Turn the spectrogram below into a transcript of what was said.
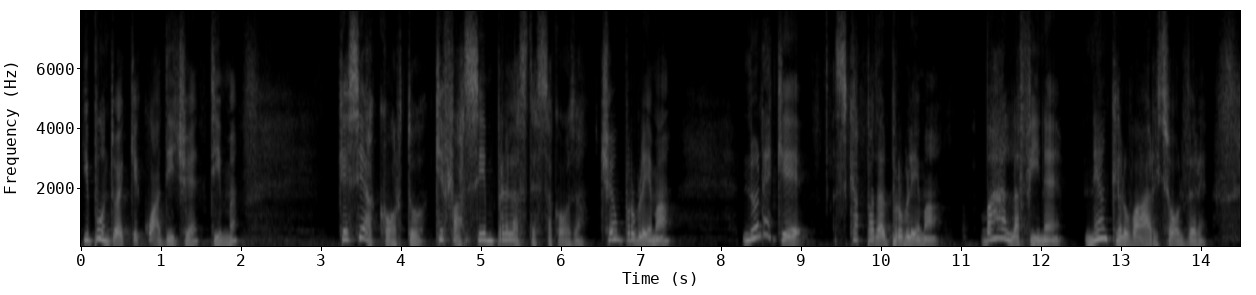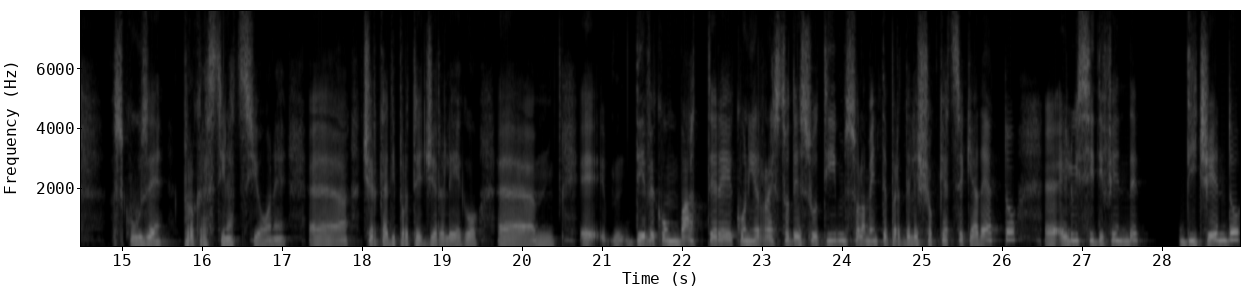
Il punto è che qua dice Tim che si è accorto che fa sempre la stessa cosa. C'è un problema? Non è che scappa dal problema, va alla fine, neanche lo va a risolvere scuse, procrastinazione, eh, cerca di proteggere l'ego, eh, eh, deve combattere con il resto del suo team solamente per delle sciocchezze che ha detto eh, e lui si difende dicendo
